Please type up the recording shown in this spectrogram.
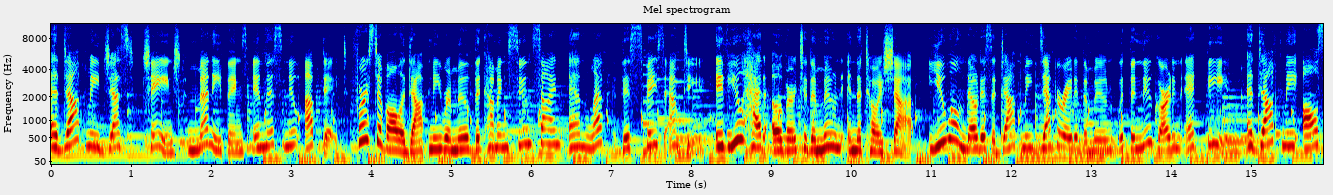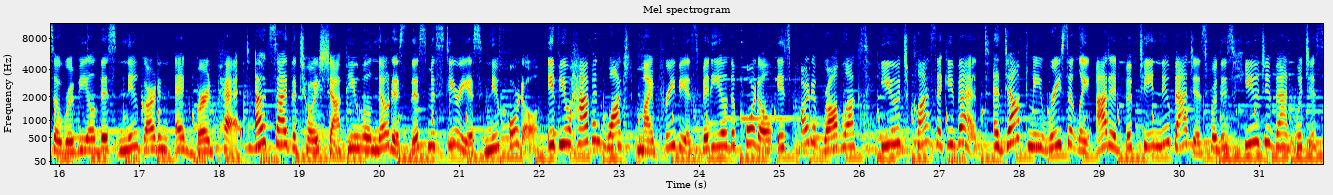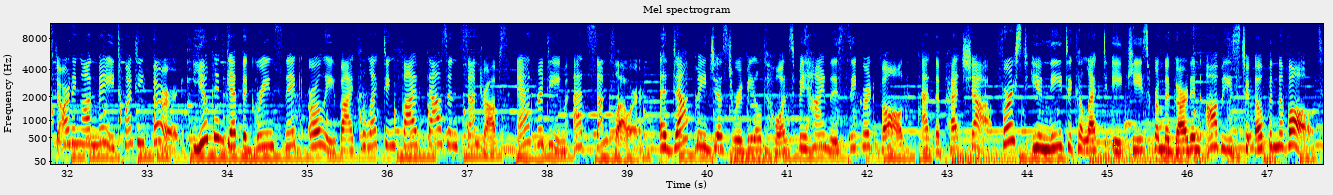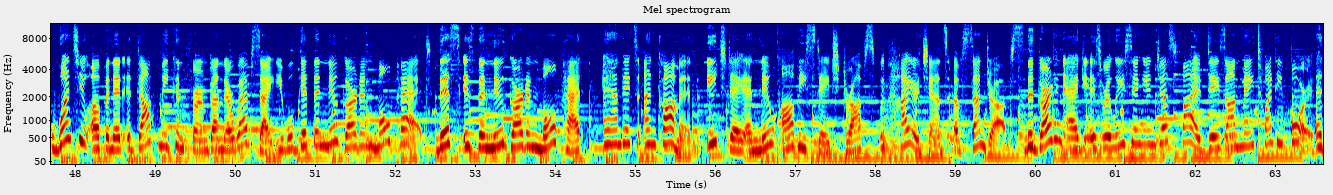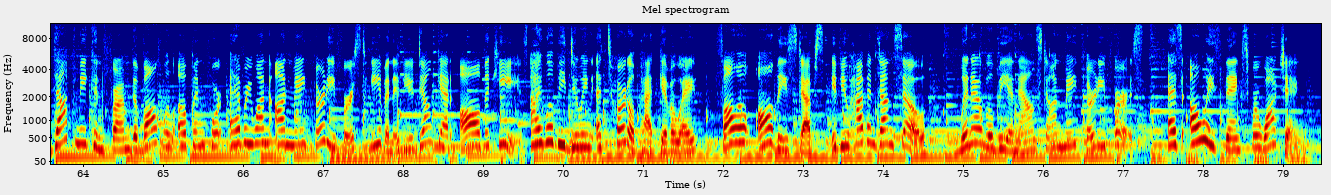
Adopt Me just changed many things in this new update. First of all, Adopt Me removed the coming soon sign and left this space empty. If you head over to the moon in the toy shop, you will notice Adopt Me decorated the moon with the new garden egg theme. Adopt Me also revealed this new garden egg bird pet. Outside the toy shop, you will notice this mysterious new portal. If you haven't watched my previous video, the portal is part of Roblox's huge classic event. Adopt Me recently added 15 new badges for this huge event which is starting on May 23rd. You can get the green snake early by collecting 5,000 sundrops and redeem at Sunflower. Adopt Me just revealed what's behind this secret vault at the pet shop. First, you need to collect e-keys from the garden obbies to open the vault. Once you open it, Adopt Me confirmed on their website you will get the new garden mole pet. This is the new garden mole pet and it's uncommon. Each day a new obby stage drops with higher chance of sun drops. The garden egg is releasing in just 5 days on May 24th. Adopt Me confirmed the vault will open for everyone on May 31st even if you don't get all the keys. I will be doing a turtle pet giveaway. Follow all these steps if you haven't done so. Winner will be announced on May 31st. As always, thanks for watching.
